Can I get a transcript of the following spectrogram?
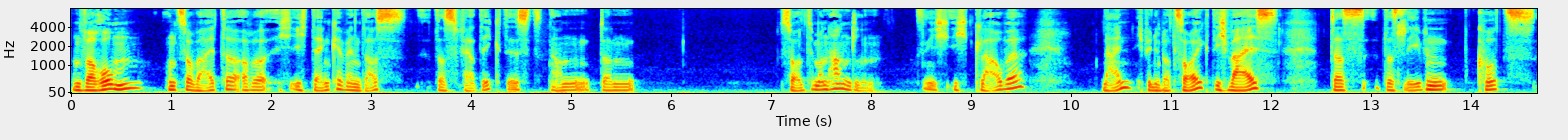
Und warum? Und so weiter. Aber ich, ich denke, wenn das, das verdickt ist, dann, dann sollte man handeln. Ich, ich glaube, nein, ich bin überzeugt, ich weiß, dass das Leben kurz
